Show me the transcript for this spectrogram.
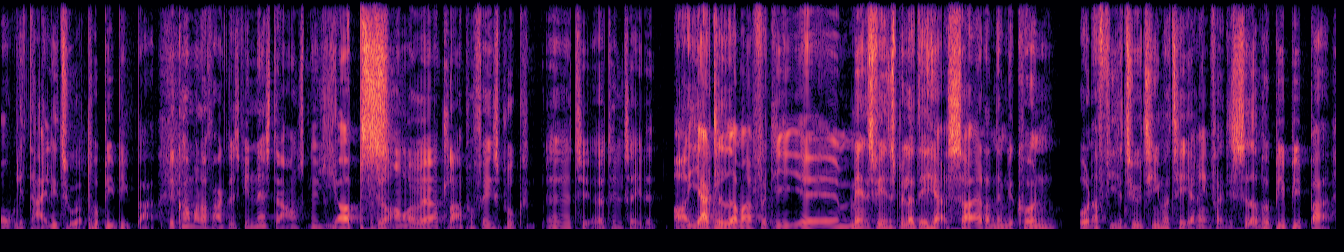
ordentlig dejlig tur på Bip Bar. Det kommer der faktisk i næste afsnit. Jops. Så det er om at være klar på Facebook øh, til at deltage i den. Og jeg glæder mig, fordi øh, mens vi indspiller det her, så er der nemlig kun under 24 timer til, at jeg rent faktisk sidder på Bip Bip Bar.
